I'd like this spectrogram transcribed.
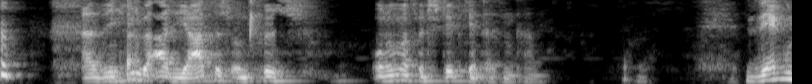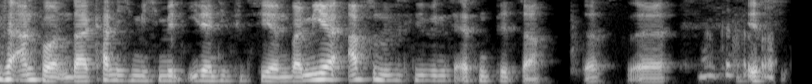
also ich liebe asiatisch und Fisch. Und irgendwas mit Stäbchen essen kann. Sehr gute Antworten, da kann ich mich mit identifizieren. Bei mir absolutes Lieblingsessen Pizza. Das äh, ja, Pizza ist, ist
